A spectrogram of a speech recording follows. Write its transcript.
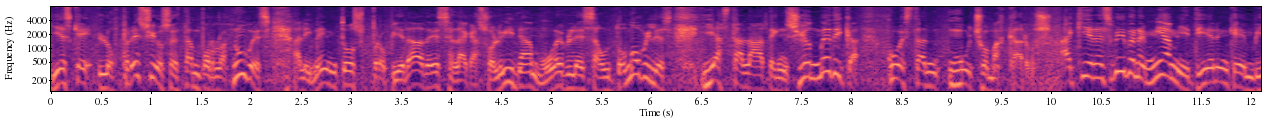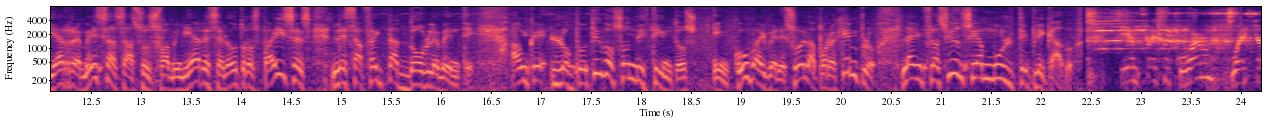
Y es que los precios están por las nubes. Alimentos, propiedades, la gasolina, muebles, automóviles y hasta la atención médica cuestan mucho más caros. A quienes viven en Miami tienen que enviar remesas a sus familiares en otros países, les afecta doblemente. Aunque los motivos son distintos, en Cuba y Venezuela, por ejemplo, la inflación se ha multiplicado. 100 pesos cubanos cuesta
